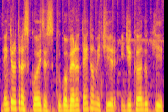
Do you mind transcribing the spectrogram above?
dentre outras coisas que o governo tenta omitir, indicando que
